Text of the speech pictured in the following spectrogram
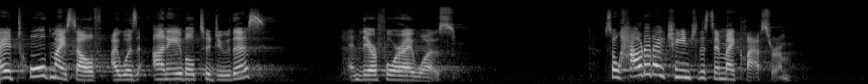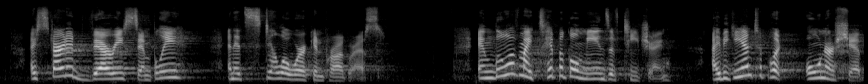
I had told myself I was unable to do this, and therefore I was. So, how did I change this in my classroom? I started very simply, and it's still a work in progress. In lieu of my typical means of teaching, I began to put ownership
